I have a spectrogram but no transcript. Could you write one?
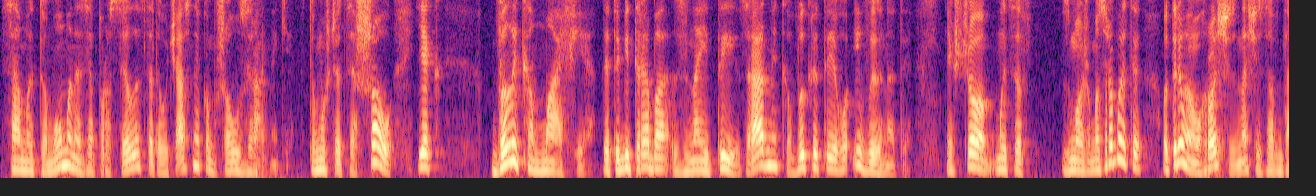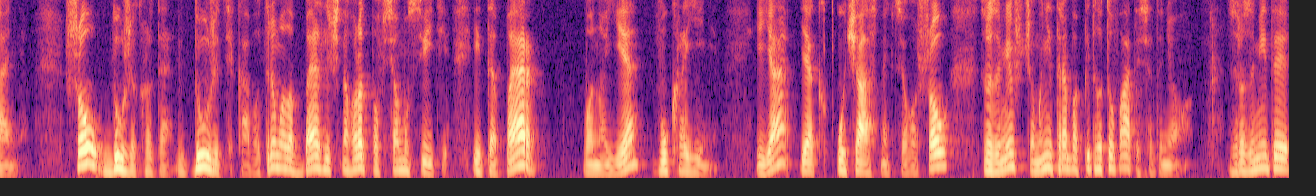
Саме тому мене запросили стати учасником шоу Зрадники, тому що це шоу як велика мафія, де тобі треба знайти зрадника, викрити його і вигнати. Якщо ми це зможемо зробити, отримаємо гроші за наші завдання. Шоу дуже круте, дуже цікаве, отримало безліч нагород по всьому світі. І тепер воно є в Україні. І я, як учасник цього шоу, зрозумів, що мені треба підготуватися до нього, зрозуміти,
